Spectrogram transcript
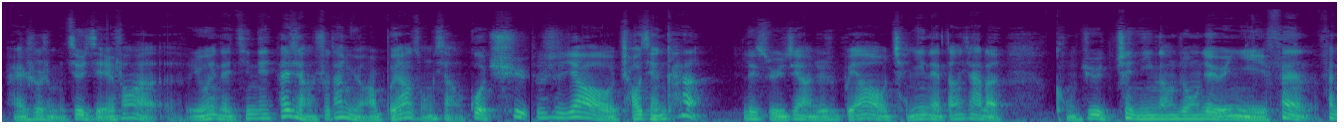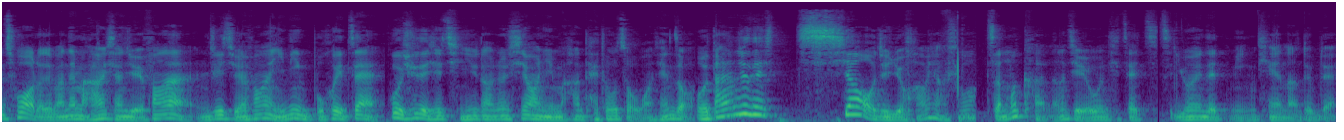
还是说什么就解决方法永远在今天？他想说他女儿不要总想过去，就是要朝前看，类似于这样，就是不要沉浸在当下的。恐惧、震惊当中，就以为你犯犯错了，对吧？那马上想解决方案，你这个解决方案一定不会在过去的一些情绪当中，希望你马上抬头走，往前走。我当时就在笑这句话，我想说，怎么可能解决问题在永远在明天呢？对不对？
